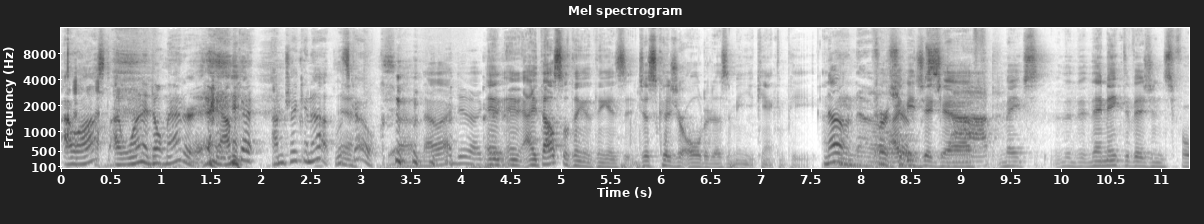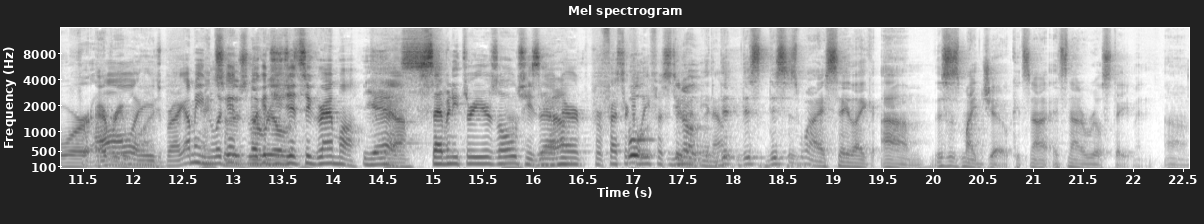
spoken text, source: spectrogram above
I lost. I won. It don't matter. Hey, I'm got, I'm drinking up. Let's go. Yeah, no, I do. I agree. And, and I also think the thing is, just because you're older doesn't mean you can't compete. I No, mean, no, uh, for sure. IBJJF Stop. makes they make divisions for, all everyone. age bracket. I mean, And look so at there's look no at real- Jiu-Jitsu grandma. Yes. seventy-three years old. She's down Yeah. there, Professor Well, Khalifa student. You know, th- this this is why I say like um, this is my joke. It's not it's not a real statement. Um,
